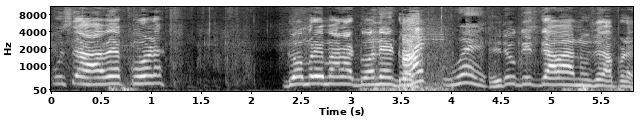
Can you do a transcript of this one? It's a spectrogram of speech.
પૂછે આવે કોણ? ડોમરે મારા ડોને ડો હીરો ગીત ગાવાનું છે આપણે.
